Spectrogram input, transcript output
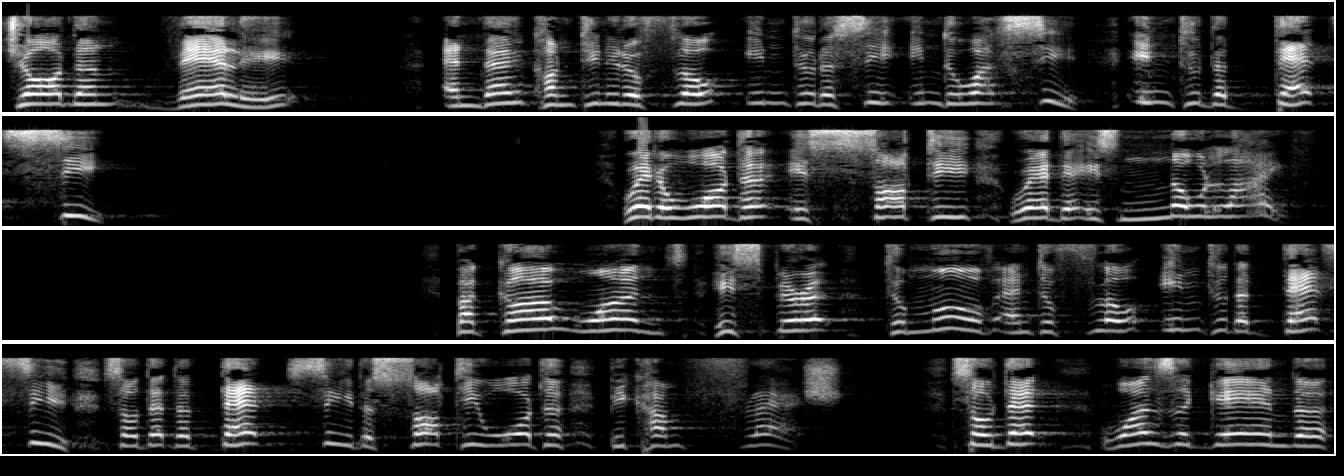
Jordan Valley and then continue to flow into the sea. Into what sea? Into the Dead Sea. Where the water is salty, where there is no life. But God wants His Spirit to move and to flow into the Dead Sea so that the Dead Sea, the salty water, become flesh. So that once again the,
